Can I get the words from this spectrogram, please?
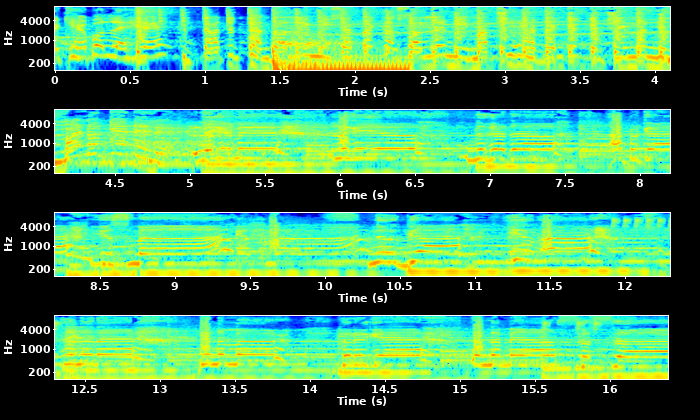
like 해볼래 해. 그 따뜻한 떨림이 새빨간 설렘이 마치 해변가 같지만 you might not get in it. Look at me, look at you. 누가 더 아플까? You smile. 누가 you are. 두 눈에 피눈물 흐르게 된다면 so sorry.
